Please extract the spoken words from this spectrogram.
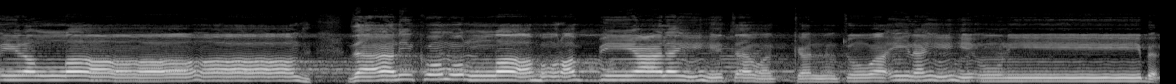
إلى الله. ذلكم الله ربي عليه توكلت وإليه أنيب.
